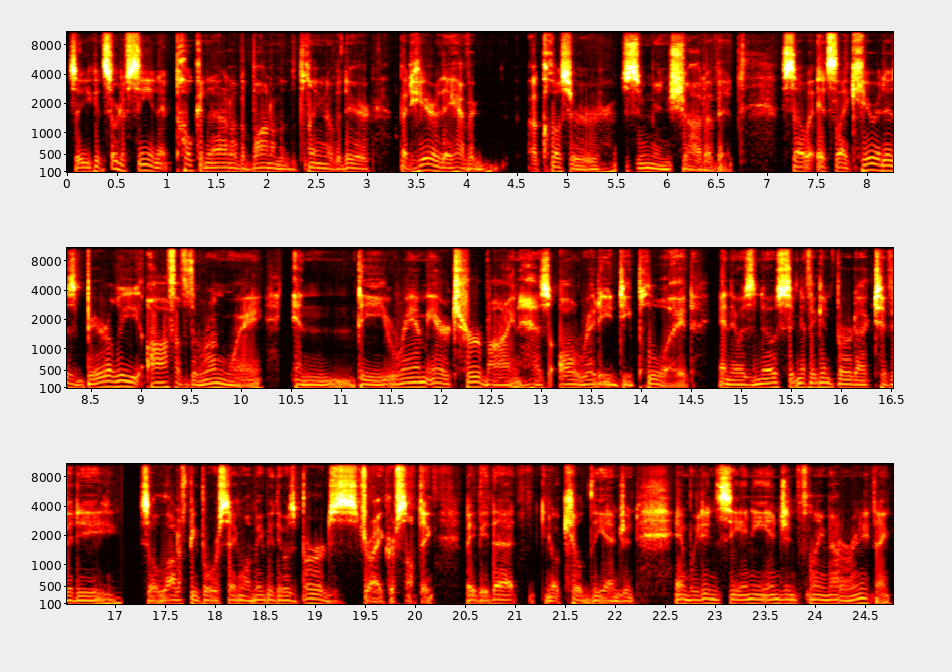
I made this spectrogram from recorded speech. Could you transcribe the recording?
So you can sort of see it poking out of the bottom of the plane over there. But here they have a, a closer zoom in shot of it. So it's like here it is barely off of the runway, and the ram air turbine has already deployed. And there was no significant bird activity. So a lot of people were saying, well, maybe there was birds strike or something. Maybe that, you know, killed the engine. And we didn't see any engine flame out or anything.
